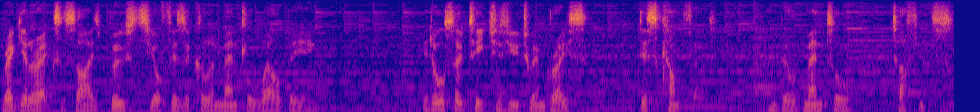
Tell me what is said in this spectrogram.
Regular exercise boosts your physical and mental well-being. It also teaches you to embrace discomfort and build mental toughness.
